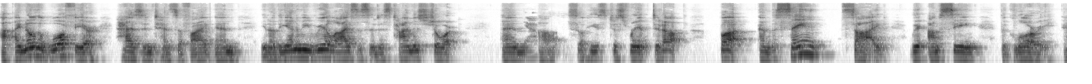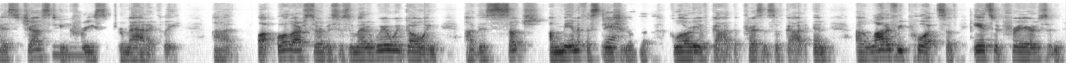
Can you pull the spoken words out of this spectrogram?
I, I know the warfare has intensified. And, you know, the enemy realizes that his time is short. And yeah. uh, so he's just ramped it up. But on the same side, where I'm seeing the glory has just mm-hmm. increased dramatically. Uh, all our services, no matter where we're going, uh, there's such a manifestation yeah. of the glory of God, the presence of God, and a lot of reports of answered prayers and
